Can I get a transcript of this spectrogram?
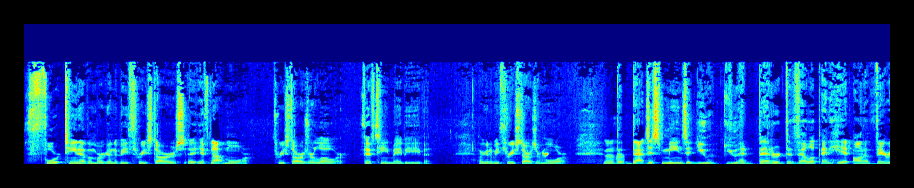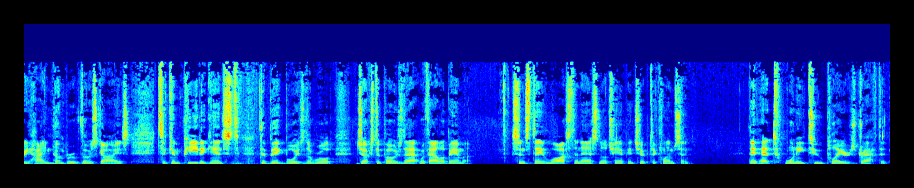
14 of them are going to be three stars, if not more, three stars or lower, 15 maybe even, are going to be three stars or more. Mm-hmm. Th- that just means that you you had better develop and hit on a very high number of those guys to compete against the big boys of the world. Juxtapose that with Alabama. Since they lost the national championship to Clemson, they've had 22 players drafted.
